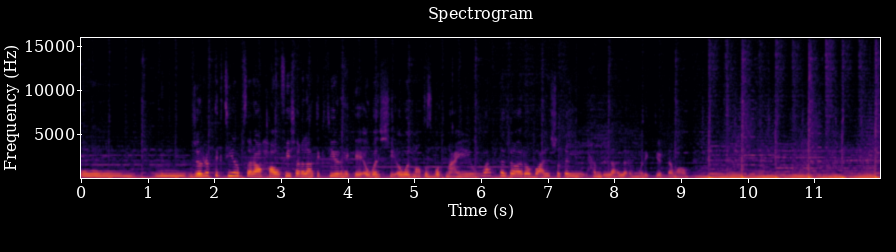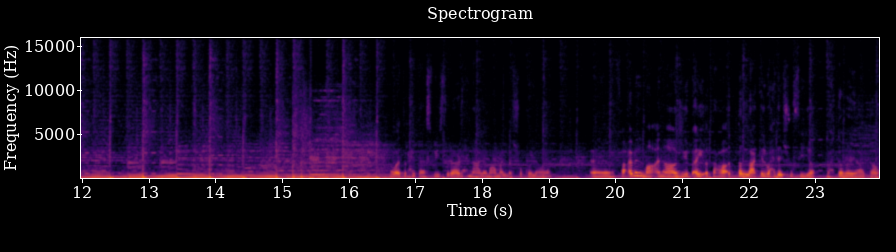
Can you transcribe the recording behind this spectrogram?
ومن جربت كثير بصراحة وفي شغلات كثير هيك أول شيء أول ما تزبط معي وعلى التجارب وعلى الشغل الحمد لله هلا أموري كثير تمام. وقت رحت على سويسرا رحنا على معمل للشوكولا. آه، فقبل ما أنا أجيب أي قطعة أطلع كل وحدة شو فيها محتوياتها.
